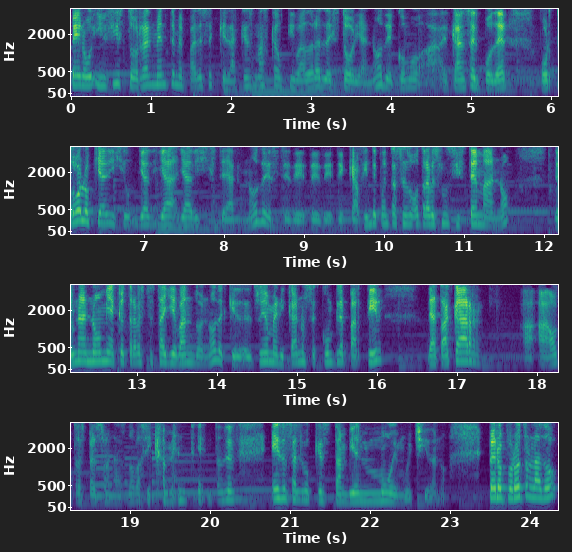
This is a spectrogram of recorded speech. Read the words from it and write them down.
pero insisto, realmente me parece que la que es más cautivadora es la historia, ¿no? De cómo alcanza el poder por todo lo que ya, ya, ya, dijiste, ¿no? De, este, de, de, que a fin de cuentas es otra vez un sistema, ¿no? De una anomia que otra vez te está llevando, ¿no? De que el sueño americano se cumple a partir de atacar a, a, otras personas, ¿no? Básicamente. Entonces, eso es algo que es también muy, muy chido, ¿no? Pero por otro lado,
